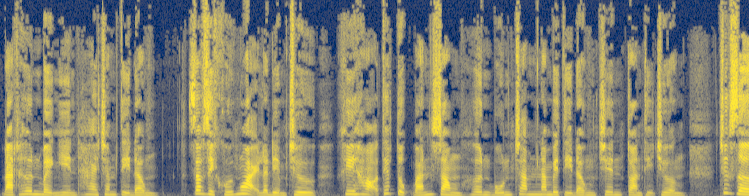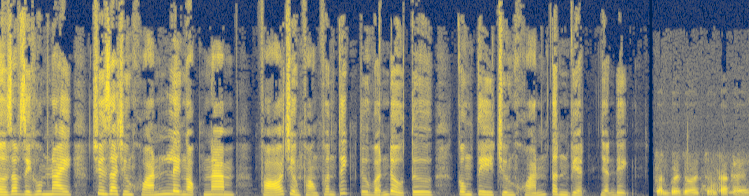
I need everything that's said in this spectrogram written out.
đạt hơn 7.200 tỷ đồng. Giao dịch khối ngoại là điểm trừ khi họ tiếp tục bán dòng hơn 450 tỷ đồng trên toàn thị trường. Trước giờ giao dịch hôm nay, chuyên gia chứng khoán Lê Ngọc Nam, Phó trưởng phòng phân tích tư vấn đầu tư, công ty chứng khoán Tân Việt nhận định. Tuần vừa rồi chúng ta thấy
